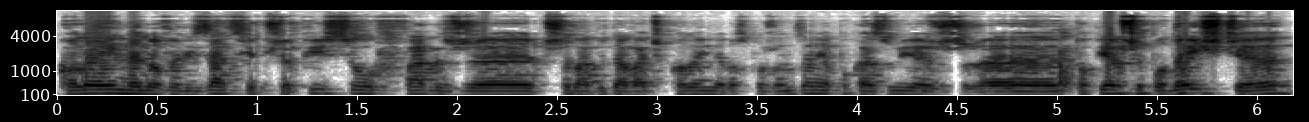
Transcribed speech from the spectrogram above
kolejne nowelizacje przepisów, fakt, że trzeba wydawać kolejne rozporządzenia, pokazuje, że to pierwsze podejście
